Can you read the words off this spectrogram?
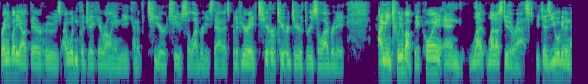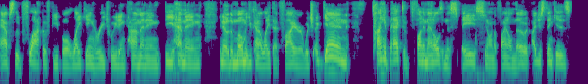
for anybody out there who's i wouldn't put jk rowling in the kind of tier two celebrity status but if you're a tier two or tier three celebrity I mean, tweet about Bitcoin and let let us do the rest because you will get an absolute flock of people liking, retweeting, commenting, DMing. You know, the moment you kind of light that fire, which again, tying it back to fundamentals in this space, you know, on a final note, I just think is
